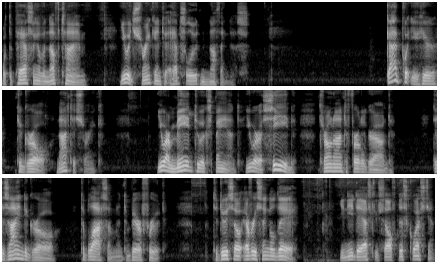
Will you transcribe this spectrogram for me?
with the passing of enough time, you would shrink into absolute nothingness? God put you here to grow, not to shrink. You are made to expand. You are a seed thrown onto fertile ground, designed to grow, to blossom, and to bear fruit. To do so every single day, you need to ask yourself this question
